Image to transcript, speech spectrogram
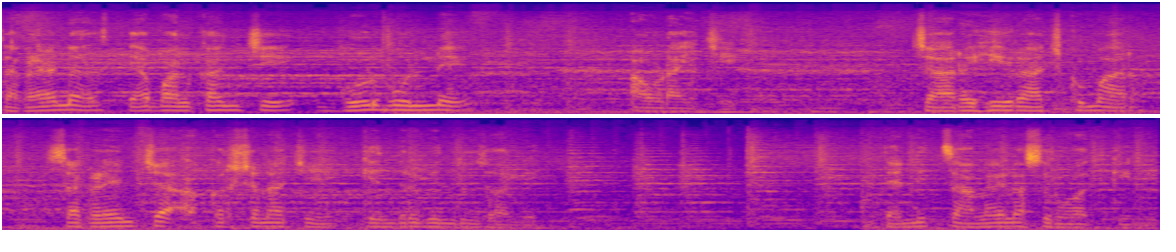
सगळ्यांनाच त्या बालकांचे गोड बोलणे आवडायचे. चारही राजकुमार सगळ्यांच्या आकर्षणाचे केंद्रबिंदू झाले. त्यांनी चालायला सुरुवात केली.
